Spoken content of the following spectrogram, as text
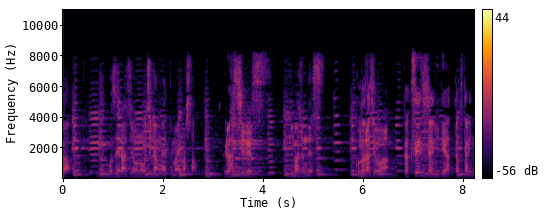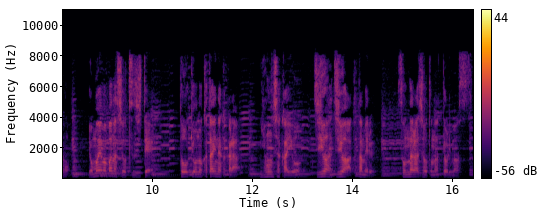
は。猫背ラジオのお時間がやってまいりました。古橋シーです。今順です。このラジオは学生時代に出会った2人のよもやま話を通じて東京の片田舎から日本社会をじわじわ温めるそんなラジオとなっております。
